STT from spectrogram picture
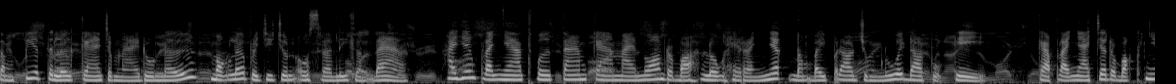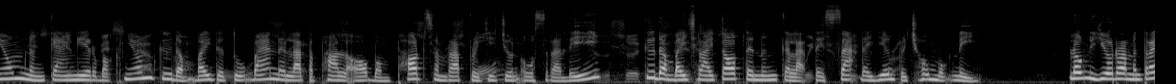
សម្ពាធទៅលើការចំណាយរស់នៅមកលើប្រជាជនអូស្ត្រាលីកណ្ដាលហើយយើងបញ្ញាធ្វើតាមការណែនាំរបស់លោកហេរ៉ាញឹកដើម្បីផ្ដល់ជំនួយដល់ពួកគេការបញ្ញាចិត្តរបស់ខ្ញុំនិងការងាររបស់ខ្ញុំគឺដើម្បីទទួលបាននូវលទ្ធផលល្អបំផុតសម្រាប់ប្រជាជនអូស្ត្រាលី គឺដើម្បីឆ្លើយតបទៅនឹងកលៈទេសៈដែលយើងប្រឈមមុខនេះ។ លោកនាយករដ្ឋមន្ត្រី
